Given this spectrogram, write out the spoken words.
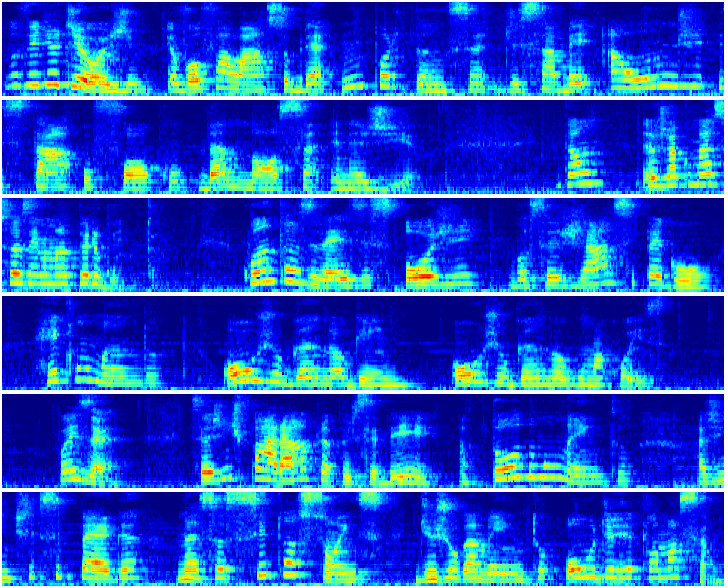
No vídeo de hoje eu vou falar sobre a importância de saber aonde está o foco da nossa energia. Então, eu já começo fazendo uma pergunta. Quantas vezes hoje você já se pegou reclamando ou julgando alguém ou julgando alguma coisa? Pois é, se a gente parar para perceber, a todo momento a gente se pega nessas situações de julgamento ou de reclamação.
